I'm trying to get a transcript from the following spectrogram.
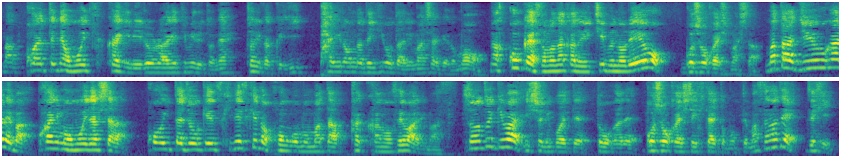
まあこうやってね、思いつく限りいろいろ挙げてみるとね、とにかくいっぱいいろんな出来事ありましたけども、まあ今回その中の一部の例をご紹介しました。また需要があれば、他にも思い出したら、こういった条件付きですけど、今後もまた書く可能性はあります。その時は一緒にこうやって動画でご紹介していきたいと思ってますので、ぜひ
